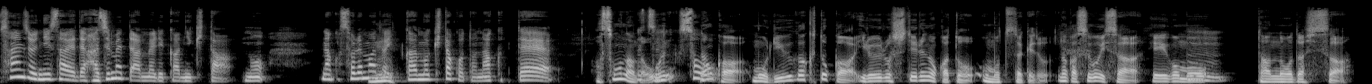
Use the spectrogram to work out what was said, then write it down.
?32 歳で初めてアメリカに来たの。なんかそれまでは一回も来たことなくて、あ、そうなんだ。俺、なんかもう留学とかいろいろしてるのかと思ってたけど、なんかすごいさ、英語うもん。堪能だしさ、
